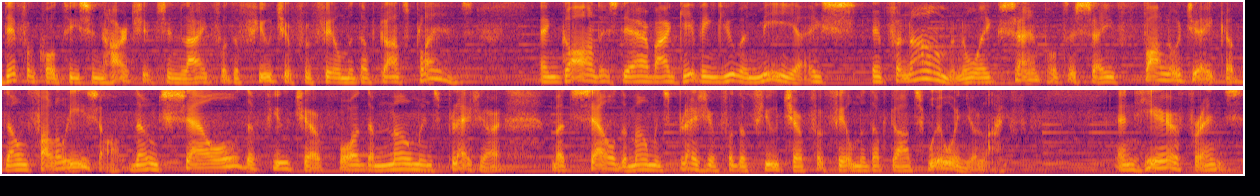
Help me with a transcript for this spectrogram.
difficulties, and hardships in life for the future fulfillment of God's plans. And God is there by giving you and me a, a, phenomenal example to say, follow Jacob, don't follow Esau. Don't sell the future for the moment's pleasure, but sell the moment's pleasure for the future fulfillment of God's will in your life. And here, friends,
